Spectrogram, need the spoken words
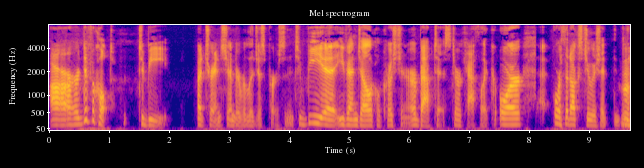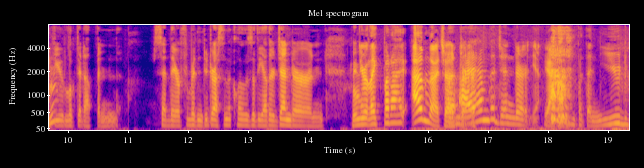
are difficult to be a transgender religious person, to be a evangelical Christian or a Baptist or Catholic or Orthodox Jewish. I believe you looked it up and said they are forbidden to dress in the clothes of the other gender and And you're like, but I am that but gender. I am the gender. Yeah. Yeah. but then you'd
